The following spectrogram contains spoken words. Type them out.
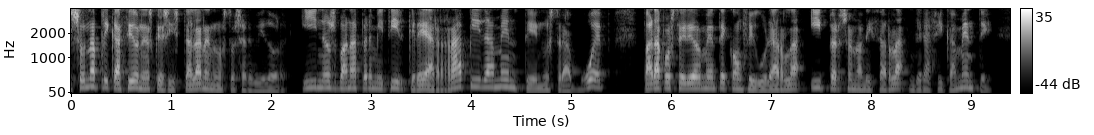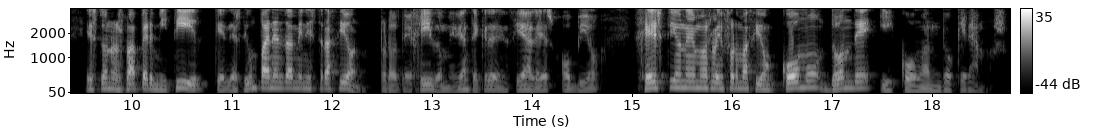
Son aplicaciones que se instalan en nuestro servidor y nos van a permitir crear rápidamente nuestra web para posteriormente configurarla y personalizarla gráficamente. Esto nos va a permitir que desde un panel de administración protegido mediante credenciales, obvio, gestionemos la información como, dónde y cuando queramos.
